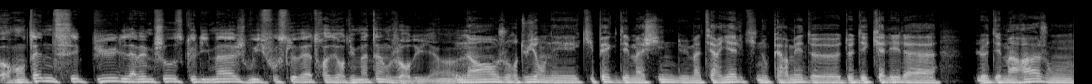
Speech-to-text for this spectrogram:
hors antenne, c'est plus la même chose que l'image où il faut se lever à 3 heures du matin aujourd'hui. Hein. Non, aujourd'hui, on est équipé avec des machines, du matériel qui nous permet de, de décaler la, le démarrage. On, on-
